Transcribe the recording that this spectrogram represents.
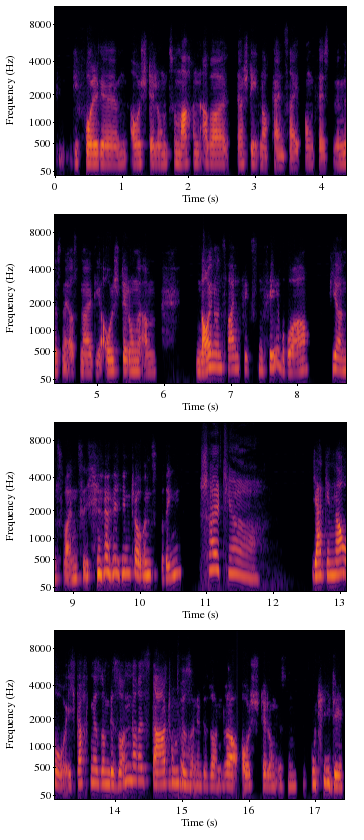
die Folgeausstellung zu machen, aber da steht noch kein Zeitpunkt fest. Wir müssen erstmal die Ausstellung am 29. Februar 24 hinter uns bringen. Schaltjahr. Ja, genau. Ich dachte mir, so ein besonderes Datum Super. für so eine besondere Ausstellung ist eine gute Idee.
